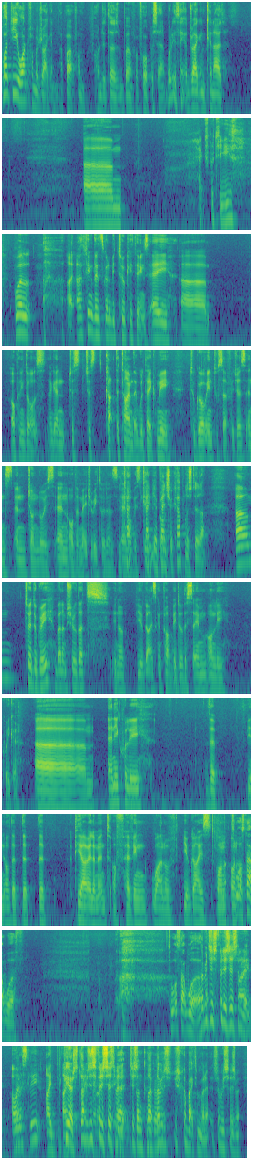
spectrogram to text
What do you want from a dragon, apart from £100,000 for 4%? What do you think a dragon can add? Um, Expertise. well, I, I think there's going to be two key things. A, uh, opening doors. Again, just, just cut the time that will take me to go into Selfridges and, and John Lewis and all the major retailers. and Can't, obviously, can't your venture capitalists do that? Um, to a degree, but I'm sure that you know you guys can probably do the same, only quicker. Um, and equally, the you know the, the, the PR element of having one of you guys on So on. what's that worth? so what's that worth? Let me just finish this a I, minute. honestly, I. I- Piers, let I me just cannot- finish this a minute. Yeah, just, Duncan, let, let me just, just come back to a minute. Let me just finish a minute.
